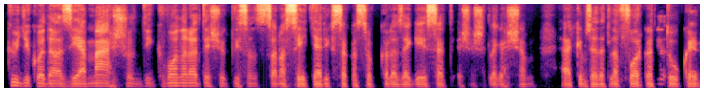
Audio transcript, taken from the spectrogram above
küldjük oda az ilyen második vonalat, és ők viszont szana szétjárik szakaszokkal az egészet, és esetlegesen elképzelhetetlen forgatókönyv.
